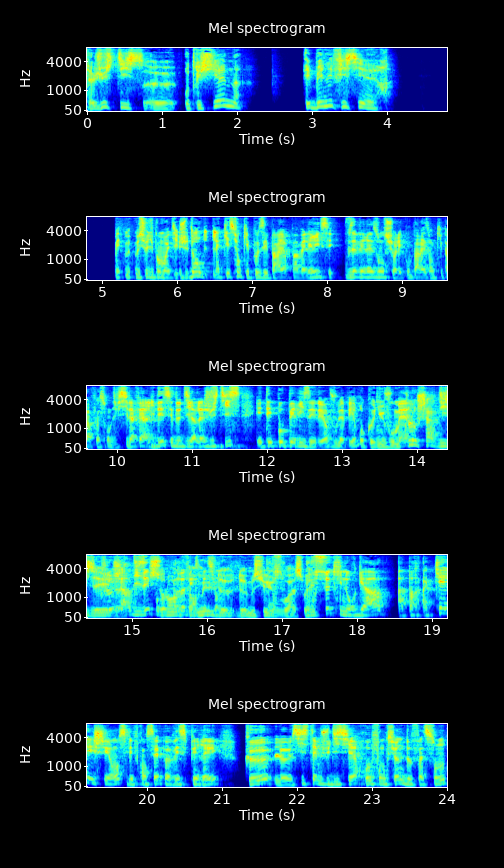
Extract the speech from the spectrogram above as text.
la justice autrichienne est bénéficiaire. Mais, Monsieur Dupont-Moretti, la question qui est posée par ailleurs par Valérie, c'est vous avez raison sur les comparaisons qui parfois sont difficiles à faire. L'idée, c'est de dire la justice était paupérisée. D'ailleurs, vous l'avez reconnu vous-même. Clochardisée. Clochardisée pour selon la formule de, de Monsieur Urvois. Pour ceux qui nous regardent, à, part, à quelle échéance les Français peuvent espérer que le système judiciaire refonctionne de façon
